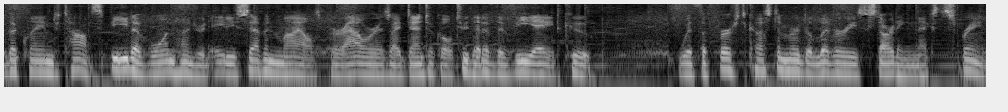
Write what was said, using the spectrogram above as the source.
The claimed top speed of 187 miles per hour is identical to that of the V8 coupe. With the first customer deliveries starting next spring,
